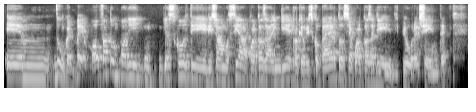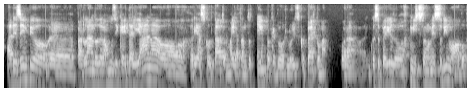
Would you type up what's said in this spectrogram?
E, ehm, dunque, beh, ho fatto un po' di, di, ascolti, diciamo, sia qualcosa indietro che ho riscoperto, sia qualcosa di, di più recente. Ad esempio, eh, parlando della musica italiana, ho riascoltato ormai da tanto tempo che l'ho riscoperto, ma ora in questo periodo mi sono messo di nuovo,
